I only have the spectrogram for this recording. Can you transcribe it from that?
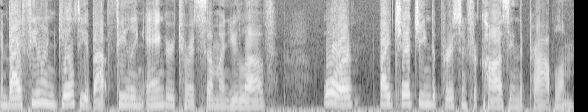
and by feeling guilty about feeling anger towards someone you love, or by judging the person for causing the problem.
